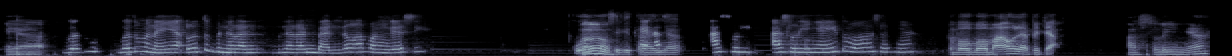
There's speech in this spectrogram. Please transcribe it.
Ya, gue tuh gue tuh mau nanya, lu tuh beneran beneran bandel apa enggak sih? gua Oh. masih ditanya Asli aslinya itu loh aslinya. Ke bawah-bawah maul ya, Pit ya? Aslinya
